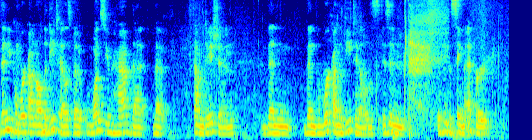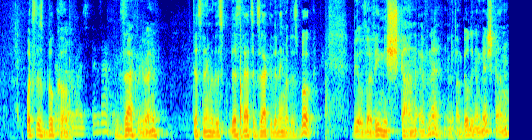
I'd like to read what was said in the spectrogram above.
then you can work on all the details. But once you have that that foundation, then then the work on the details isn't isn't the same effort what's this book called? otherwise. Exactly. Exactly, right? That's the name of this, this that's exactly the name of this book. Bilvavi Mishkan Evne. And if I'm building a Mishkan,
